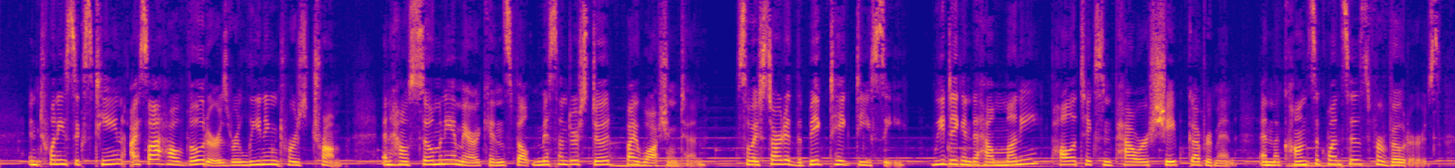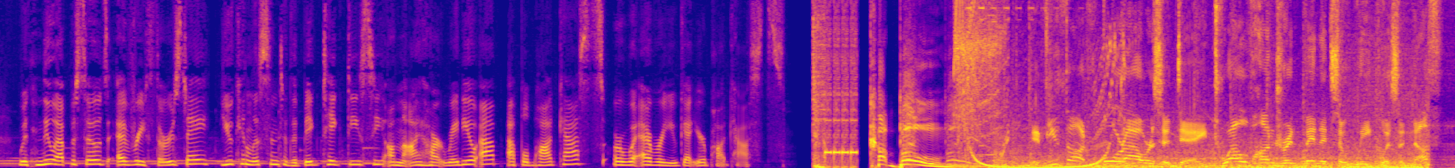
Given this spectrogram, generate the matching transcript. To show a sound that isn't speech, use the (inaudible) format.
In 2016, I saw how voters were leaning towards Trump and how so many Americans felt misunderstood by Washington. So I started the Big Take DC. We dig into how money, politics, and power shape government and the consequences for voters. With new episodes every Thursday, you can listen to the Big Take DC on the iHeartRadio app, Apple Podcasts, or wherever you get your podcasts. Kaboom! If you thought four hours a day, 1,200 minutes a week was enough,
